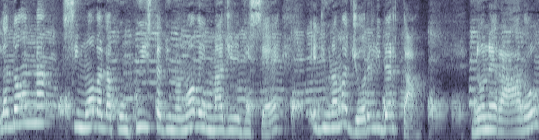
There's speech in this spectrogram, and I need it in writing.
La donna si muove alla conquista di una nuova immagine di sé e di una maggiore libertà. Non è raro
